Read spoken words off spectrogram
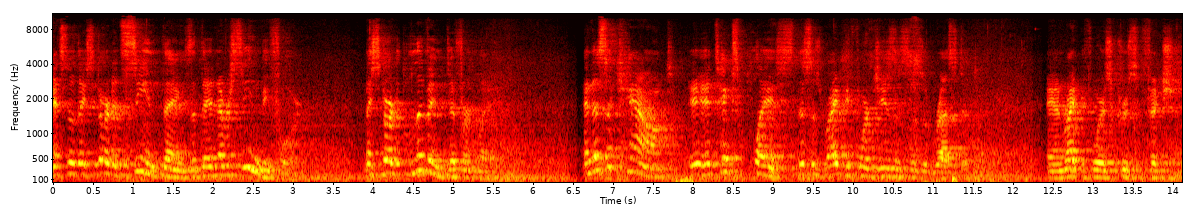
And so they started seeing things that they had never seen before. They started living differently. And this account, it, it takes place, this is right before Jesus is arrested and right before his crucifixion.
